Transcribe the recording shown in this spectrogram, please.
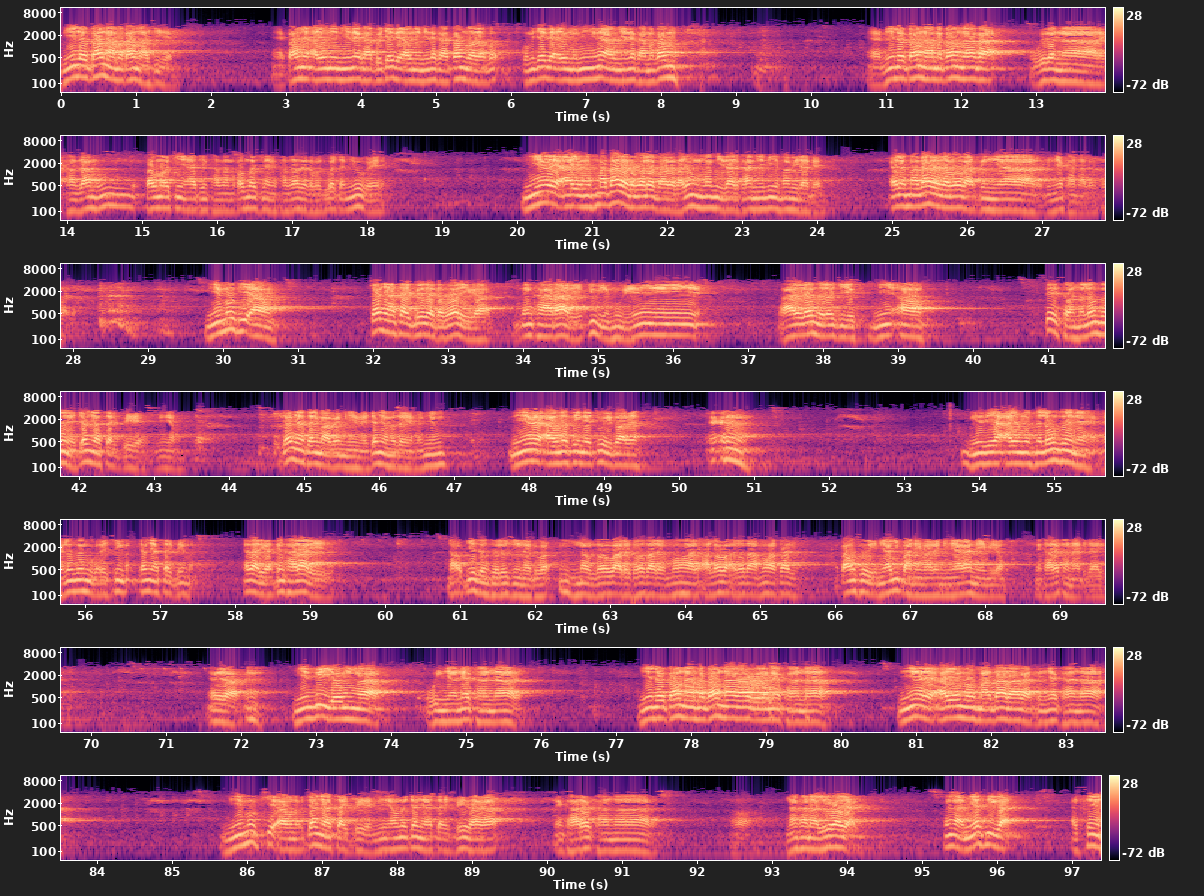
မြင်လို့ကောင်းတာမကောင်းတာရှိတယ်အဲကောင်းတဲ့အာယုန်နဲ့မြင်တဲ့အခါကိုကြိုက်တဲ့အာယုန်နဲ့မြင်တဲ့အခါကောင်းသွားတာပေါ့ကိုမကြိုက်တဲ့အာယုန်နဲ့မြင်တဲ့အာယုန်မြင်တဲ့အခါမကောင်းဘူးအဲမြင်လို့ကောင်းတာမကောင်းတာကဝေဒနာတဲ့ခံစားမှုကောင်းသောချင်းအပြင်ခံစားမကောင်းသောချင်းခံစားတဲ့တော့သူကတစ်မျိုးပဲ မြင်ရတဲ့အာယုံမှတ်သားတဲ့သဘောလည်းပါတယ်ဒါကြောင့်မမိတာတစ်ခါမြင်ပြီးမှတ်မိတတ်တယ်အဲလိုမှတ်သားတဲ့သဘောကပညာတဲ့ပညာခန္ဓာလို့ခေါ်တယ်မြင်မှုဖြစ်အောင်ကြောင်းညာဆိုင်ပေးတဲ့သဘောတွေကသင်္ခါရတွေပြုပြင်မှုတွေဘာတွေလဲဆိုတော့ကြည့်မြင်အောင်စိတ်ဆိုနှလုံးသွင်းတယ်ကြောင်းညာဆိုင်ပေးတယ်မြင်အောင်ကြောင်းညာဆိုင်မှာပဲမြင်တယ်ကြောင်းညာမဆိုင်ရင်မမြင်ဘူးမြင်ရတဲ့အောင်နဲ့စိတ်နဲ့တွေ့သွားတယ် မြင်စရာအာယုံကိုနှလုံးသွင်းတယ်နှလုံးသွင်းမှုပဲရှိမှကြောင်းညာဆိုင်ပေးမှအဲ့ဒါတွေကသင်္ခါရတွေနောက်အပြည့်စုံဆိုလို့ရှိရင်တော့သူကနောက်လောဘတို့ဒေါသတို့မောဟတို့အလောဘအရောဓမောဟစသည်အကောင်းဆိုးတွေအများကြီးပါနေပါတယ်မြညာကနေပြီးတော့သင်္ခါရခန္ဓာတရားတွေအဲ့ဒါမြင်ပြီးယုံကဝိညာဉ်နဲ့ခန္ဓာမြင်လို့ကောင်းတာမကောင်းတာကဝေဒနာခန္ဓာ မြင်ရတဲ့အာယုံကိုမှတ်သားတာကသင်္ညခန္ဓာမြင်မှုဖြစ်အောင်လို့ကြောင်းညာစိုက်ပေးတယ်မြင်အောင်လို့ကြောင်းညာစိုက်ပေးတာကသင်္ခါရခန္ဓာဟောနာခန္ဓာ၄ပါးရတယ်ခန္ဓာမျက်စိကအသင်း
